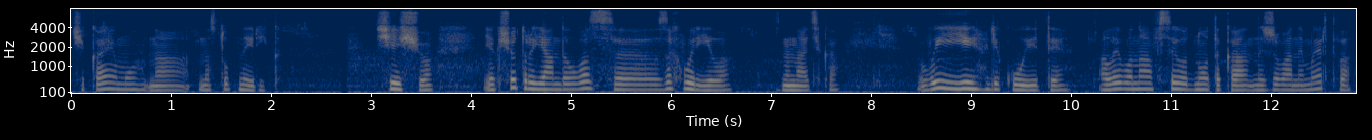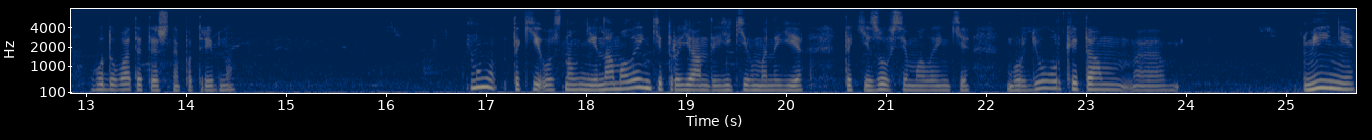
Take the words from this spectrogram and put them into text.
Чекаємо на наступний рік. Ще що, якщо троянда у вас е, захворіла зненацька, ви її лікуєте, але вона все одно така нежива, не мертва, годувати теж не потрібно. Ну, такі основні. На маленькі троянди, які в мене є, такі зовсім маленькі, бордюрки там, е, міні,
